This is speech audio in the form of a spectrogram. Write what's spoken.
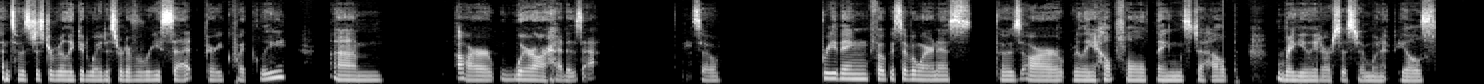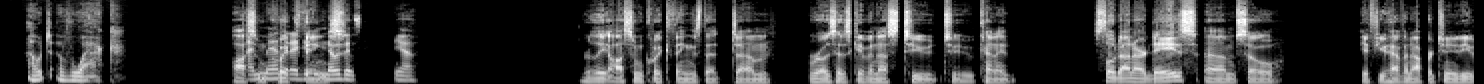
And so it's just a really good way to sort of reset very quickly um, our where our head is at. So breathing, focus of awareness, those are really helpful things to help regulate our system when it feels out of whack. Awesome. I'm mad quick that I didn't things. know this. Yeah. Really awesome quick things that um, Rose has given us to to kind of slow down our days. Um, so if you have an opportunity,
